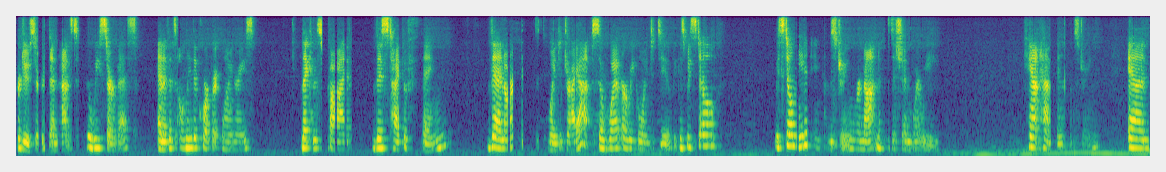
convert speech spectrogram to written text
producers, and that's who we service. And if it's only the corporate wineries that can survive this type of thing, then our is going to dry up. So what are we going to do? Because we still we still need an income stream. We're not in a position where we can't have an income stream. And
